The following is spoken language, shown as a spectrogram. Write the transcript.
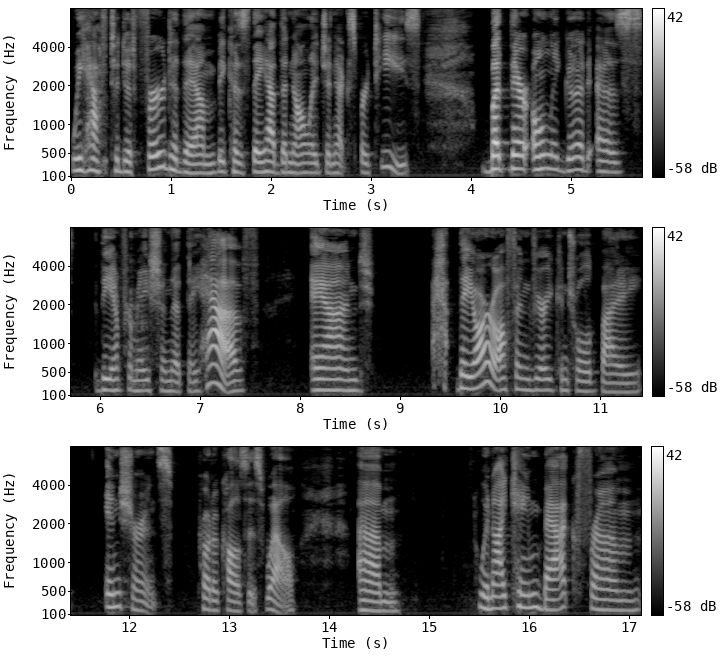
we have to defer to them because they have the knowledge and expertise but they're only good as the information that they have and they are often very controlled by insurance protocols as well. Um, when i came back from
